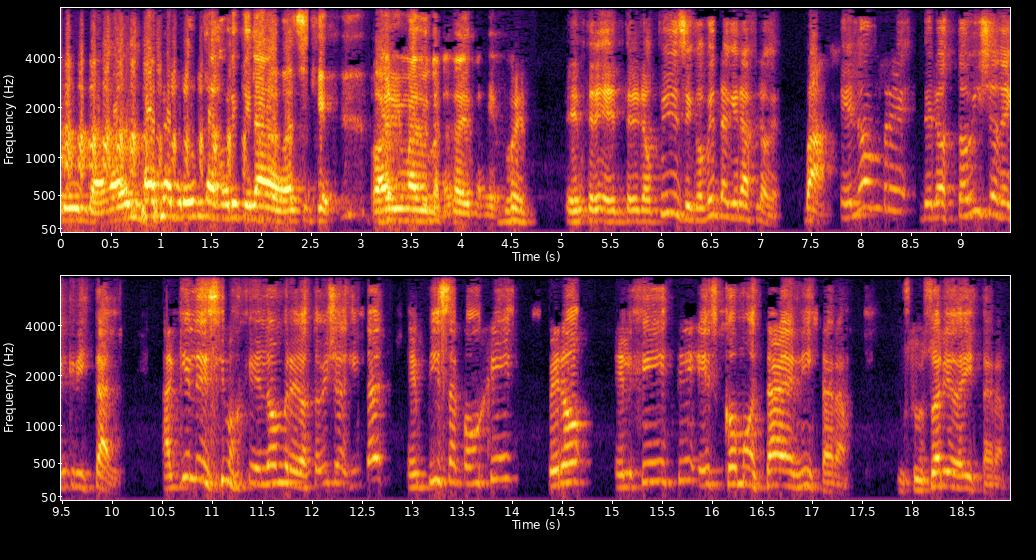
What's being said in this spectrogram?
pregunta, va a venir más una pregunta por este lado, así que va a venir más una, está bien, está bien. Bueno, entre, entre los pibes se comenta que era Flogger. Va, el hombre de los tobillos de cristal. ¿A quién le decimos que el hombre de los tobillos de cristal empieza con G, pero el G este es como está en Instagram, su usuario de Instagram?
